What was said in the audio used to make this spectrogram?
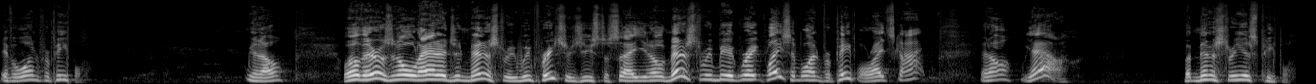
if it wasn't for people. You know? Well, there is an old adage in ministry we preachers used to say, you know, ministry would be a great place if it wasn't for people, right, Scott? You know, yeah. But ministry is people.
